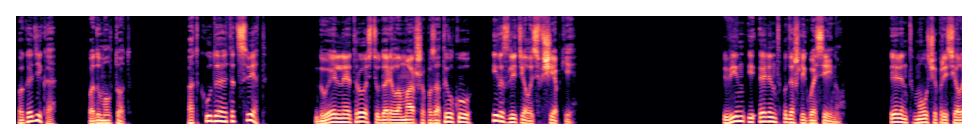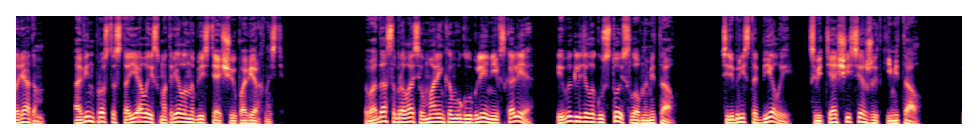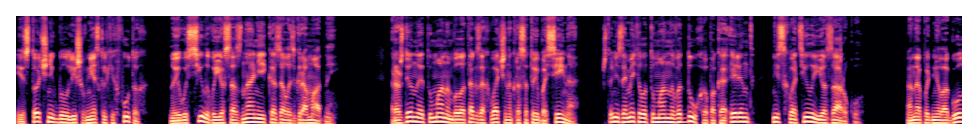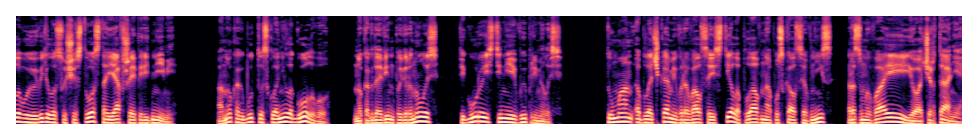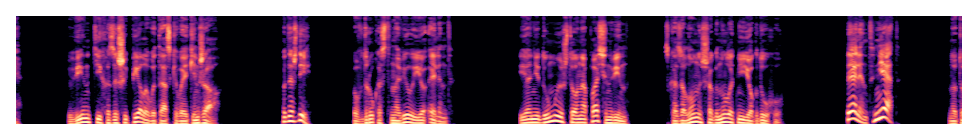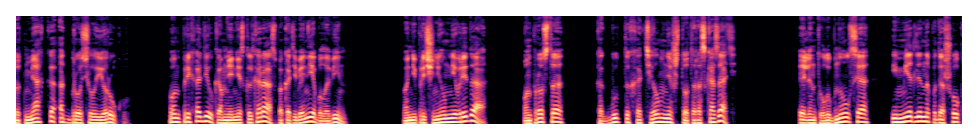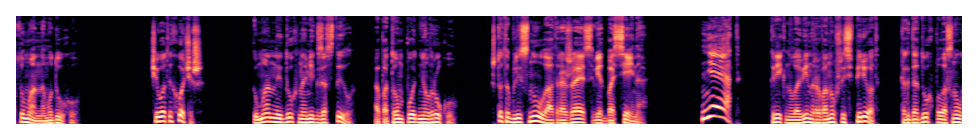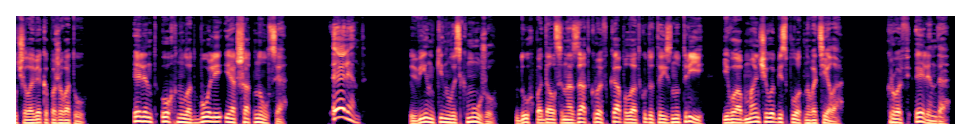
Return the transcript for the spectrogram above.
«Погоди-ка», — подумал тот, — «откуда этот свет?» Дуэльная трость ударила Марша по затылку и разлетелась в щепки. Вин и Элленд подошли к бассейну. Элленд молча присел рядом, а Вин просто стояла и смотрела на блестящую поверхность. Вода собралась в маленьком углублении в скале и выглядела густой, словно металл. Серебристо-белый, светящийся жидкий металл. Источник был лишь в нескольких футах, но его сила в ее сознании казалась громадной. Рожденная туманом была так захвачена красотой бассейна, что не заметила туманного духа, пока Элленд не схватил ее за руку. Она подняла голову и увидела существо, стоявшее перед ними. Оно как будто склонило голову, но когда Вин повернулась, фигура из теней выпрямилась. Туман облачками вырывался из тела, плавно опускался вниз, размывая ее очертания. Вин тихо зашипела, вытаскивая кинжал. «Подожди!» Вдруг остановил ее Элленд. «Я не думаю, что он опасен, Вин», — сказал он и шагнул от нее к духу. «Элленд, нет!» Но тот мягко отбросил ее руку. «Он приходил ко мне несколько раз, пока тебя не было, Вин. Он не причинил мне вреда. Он просто как будто хотел мне что-то рассказать». Элленд улыбнулся и медленно подошел к туманному духу. «Чего ты хочешь?» Туманный дух на миг застыл, а потом поднял руку. Что-то блеснуло, отражая свет бассейна. «Нет!» — крикнула Вин, рванувшись вперед, когда дух полоснул человека по животу. Элленд охнул от боли и отшатнулся. «Элленд!» Вин кинулась к мужу. Дух подался назад, кровь капала откуда-то изнутри его обманчиво бесплотного тела. Кровь Элленда.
